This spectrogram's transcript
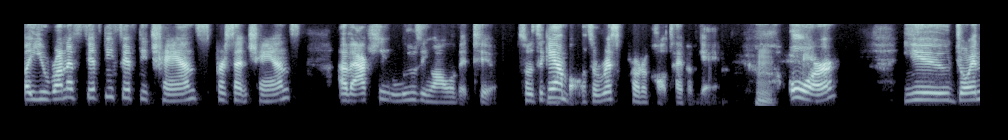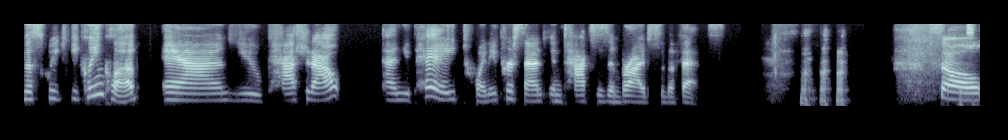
but you run a 50 50 chance, percent chance of actually losing all of it too. So it's a gamble, it's a risk protocol type of game. Hmm. Or you join the Squeaky Clean Club and you cash it out and you pay 20% in taxes and bribes to the feds. so,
